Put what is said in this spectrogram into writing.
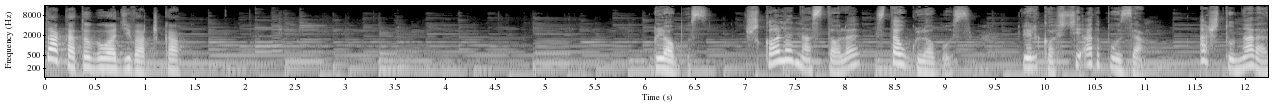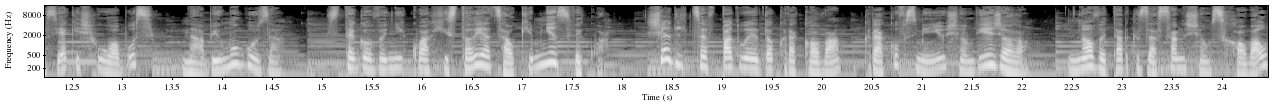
Taka to była dziwaczka. Globus. W szkole na stole stał globus wielkości arbuza. Aż tu naraz jakiś łobuz nabił mu guza. Z tego wynikła historia całkiem niezwykła. Siedlce wpadły do Krakowa, Kraków zmienił się w jezioro. Nowy targ za san się schował,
